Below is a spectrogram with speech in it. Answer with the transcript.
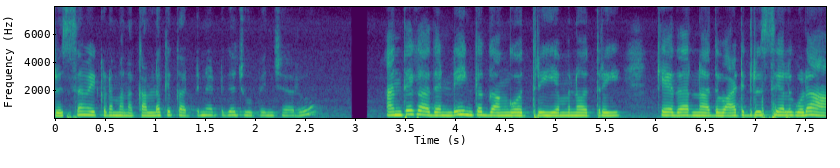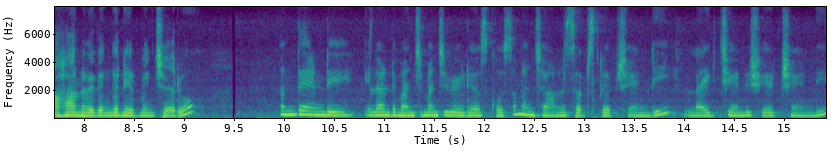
దృశ్యం ఇక్కడ మన కళ్ళకి కట్టినట్టుగా చూపించారు. అంతేకాదండి ఇంకా గంగోత్రి యమునోత్రి కేదార్నాథ్ వాటి దృశ్యాలు కూడా ఆహాన విధంగా నిర్మించారు. అంతే అండి. ఇలాంటి మంచి మంచి వీడియోస్ కోసం మన ఛానల్ సబ్స్క్రైబ్ చేయండి లైక్ చేయండి షేర్ చేయండి.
